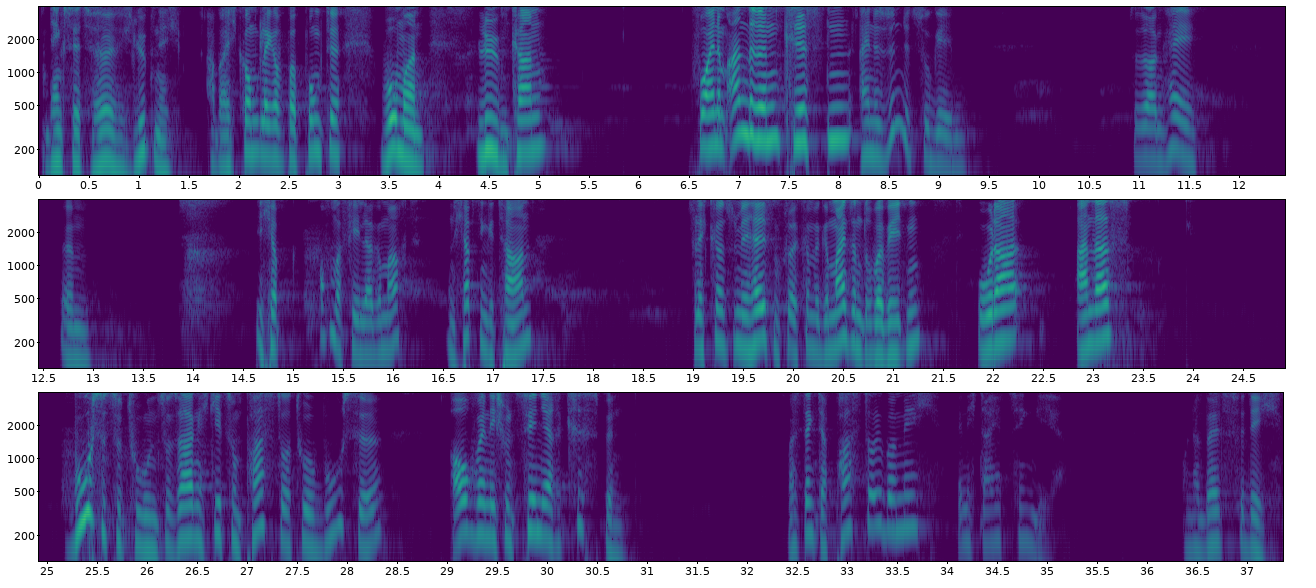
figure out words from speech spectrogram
denkst du jetzt, ich lüge nicht. Aber ich komme gleich auf ein paar Punkte, wo man lügen kann vor einem anderen Christen eine Sünde zugeben. Zu sagen, hey, ähm, ich habe auch mal Fehler gemacht und ich habe den getan. Vielleicht könntest du mir helfen, vielleicht können wir gemeinsam darüber beten. Oder anders, Buße zu tun, zu sagen, ich gehe zum Pastor, tue Buße, auch wenn ich schon zehn Jahre Christ bin. Was denkt der Pastor über mich, wenn ich da jetzt hingehe? Und dann bellst es für dich.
